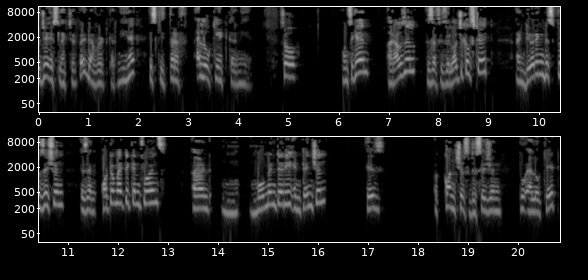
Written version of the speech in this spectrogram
مجھے اس لیکچر پہ ڈائیورٹ کرنی ہے اس کی طرف ایلوکیٹ کرنی ہے so once again arousal is a physiological state and enduring disposition is an automatic influence and momentary intention is conscious decision to allocate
